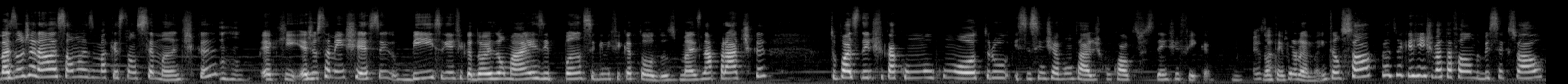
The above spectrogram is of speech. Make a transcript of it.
Mas no geral é só mais uma questão semântica. Uhum. É que é justamente esse. Bi significa dois ou mais e pan significa todos. Mas na prática, tu pode se identificar com um ou com outro e se sentir à vontade com qual que tu se identifica. Não Exato. tem problema. Então, só pra dizer que a gente vai estar falando bissexual,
